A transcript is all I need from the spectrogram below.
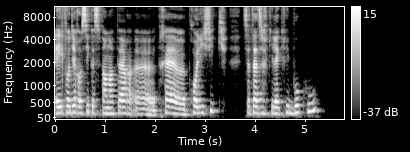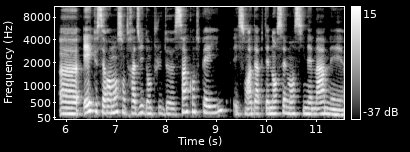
Et il faut dire aussi que c'est un auteur euh, très euh, prolifique, c'est-à-dire qu'il écrit beaucoup euh, et que ses romans sont traduits dans plus de 50 pays. Ils sont adaptés non seulement au cinéma, mais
